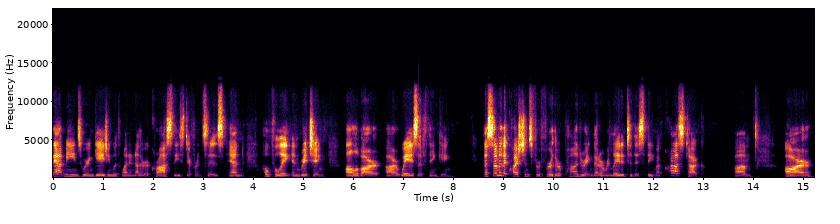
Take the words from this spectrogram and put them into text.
that means we're engaging with one another across these differences and hopefully enriching all of our, our ways of thinking. The, some of the questions for further pondering that are related to this theme of crosstalk um, are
